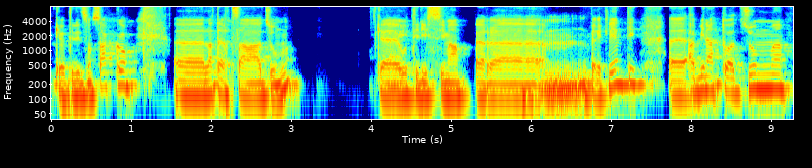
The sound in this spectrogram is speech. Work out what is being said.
Che utilizzo un sacco. Uh, la terza Zoom che è utilissima per, ehm, per i clienti. Eh, abbinato a Zoom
